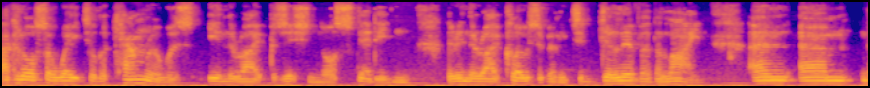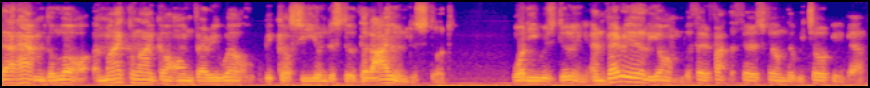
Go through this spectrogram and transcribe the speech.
I could also wait till the camera was in the right position or steadied and they're in the right close up to deliver the line. And um, that happened a lot. And Michael and I got on very well because he understood that I understood what he was doing. And very early on, the, in fact, the first film that we're talking about,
